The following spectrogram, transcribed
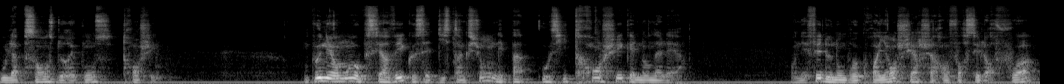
ou l'absence de réponse tranchée. On peut néanmoins observer que cette distinction n'est pas aussi tranchée qu'elle n'en a l'air. En effet, de nombreux croyants cherchent à renforcer leur foi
